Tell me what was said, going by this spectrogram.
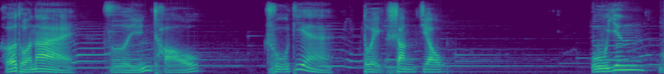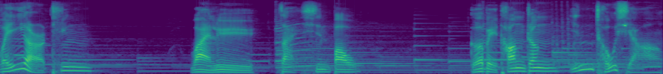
河妥奈紫云朝，楚甸对商郊，五音唯耳听，万虑在心包。隔辈汤蒸银愁响，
